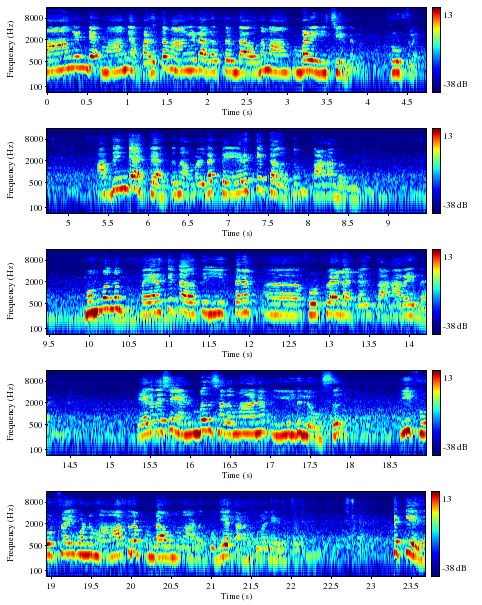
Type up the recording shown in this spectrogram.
മാങ്ങിന്റെ മാങ്ങ പഴുത്ത മാങ്ങയുടെ അകത്തുണ്ടാവുന്ന മാമ്പഴ ഈച്ചയുണ്ടല്ലോ ഫ്രൂട്ട് ഫ്ലൈ അതിന്റെ അറ്റാക്ക് നമ്മളുടെ പേരക്കകത്തും കാണാൻ തുടങ്ങിയിട്ടുണ്ട്. മുമ്പൊന്നും പേരക്കകത്ത് ഈ ഇത്തരം ഫ്രൂട്ട് ഫ്ലൈഡ് അറ്റാക്ക് കാണാറേ ഉണ്ടായിരുന്നില്ല ഏകദേശം എൺപത് ശതമാനം ഈൽഡ് ലോസ് ഈ ഫ്രൂട്ട് ഫ്ലൈ കൊണ്ട് മാത്രം ഉണ്ടാവുന്നതാണ് പുതിയ കണക്കുകൾ പേരക്കയിൽ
